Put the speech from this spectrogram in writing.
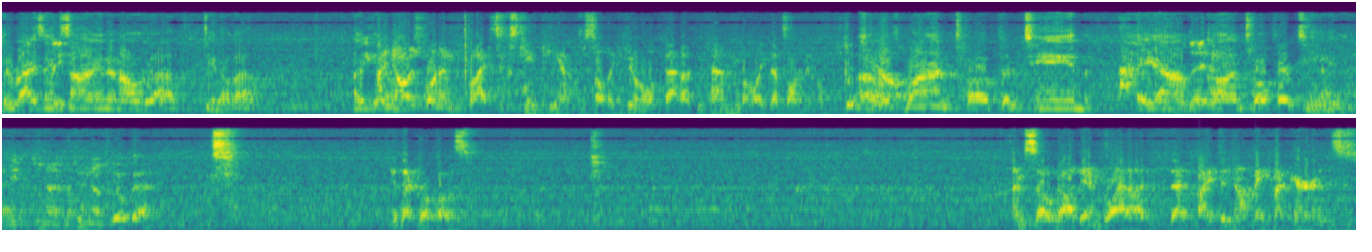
your rising sign and all of that? Do you know that? Like, I know I was born on 5:16 p.m. So like, if you want to look that up, you can. But like, that's all I know. Good to I was know. born 12:13 a.m. On 12:14. I do not do enough yoga. Get that crow pose. I'm so goddamn glad that I did not make my parents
